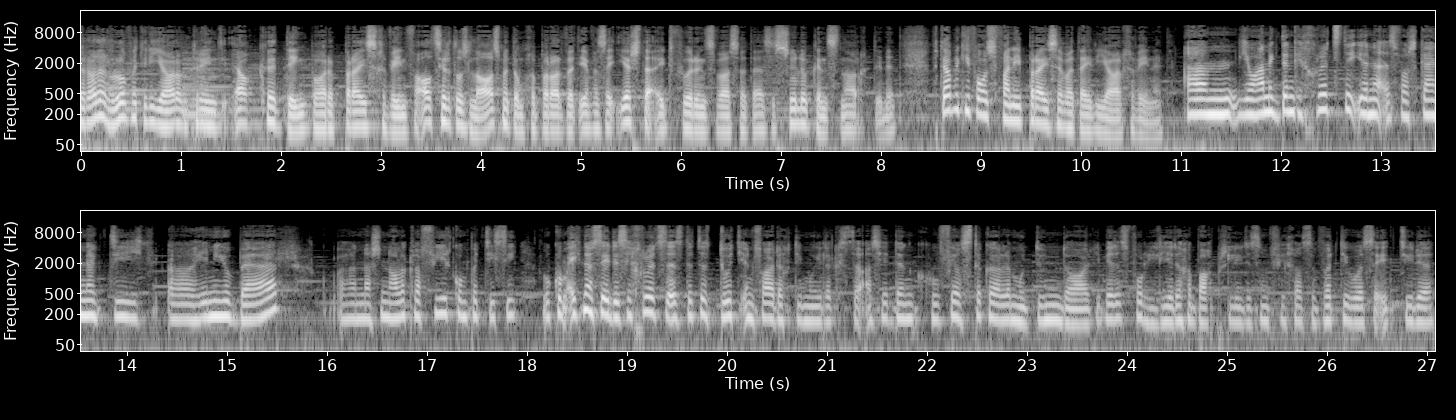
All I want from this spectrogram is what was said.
Rada Roof het hierdie jaar omtrent elke denkbare prys gewen, veral sedert ons laas met hom gepraat wat een van sy eerste uitvoerings was wat hy as 'n solo kunstenaar gedoen het. Vertel 'n bietjie vir ons van die pryse wat hy hierdie jaar gewen het. Ehm um, Johan, ek dink die grootste ene is waarskynlik die uh Henny Hubert uh, nasionale klavierkompetisie. Hoekom ek nou sê dis die grootste is dit is dood eenvoudig die moeilikste as jy dink hoeveel stukke hulle moet doen daar. Jy weet dit is volledige Bach preludes en figas se virtuose etude,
